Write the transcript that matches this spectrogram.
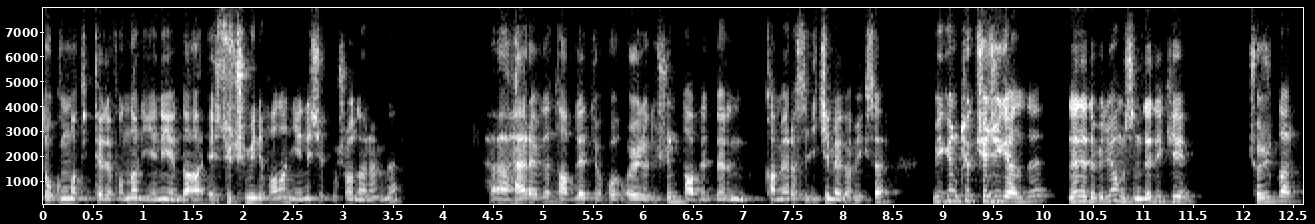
dokunmatik telefonlar yeni yeni daha S3 mini falan yeni çıkmış o dönemde. Her evde tablet yok. Öyle düşün. Tabletlerin kamerası 2 megapiksel. Bir gün Türkçeci geldi. Ne dedi biliyor musun? Dedi ki çocuklar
